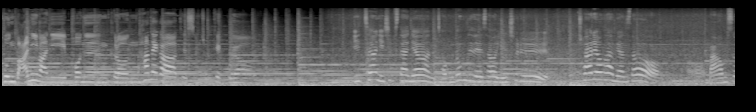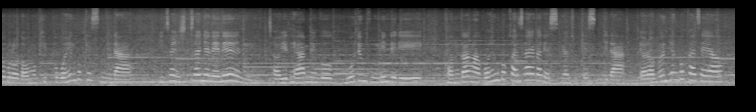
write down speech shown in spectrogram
돈 많이 많이 버는 그런 한 해가 됐으면 좋겠고요. 2024년 정동진에서 일출을 촬영하면서 어, 마음속으로 너무 기쁘고 행복했습니다. 2024년에는 저희 대한민국 모든 국민들이 건강하고 행복한 사회가 됐으면 좋겠습니다. 여러분 행복하세요.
